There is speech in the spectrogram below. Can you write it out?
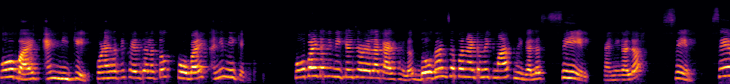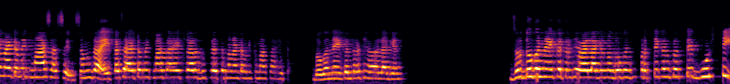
कोबाल्ट अँड निकेल कोणासाठी फेल झाला तो? कोबाल्ट आणि निकेल कोबाल्ट आणि निकेलच्या वेळेला काय झालं? दोघांचं पण ऍटॉमिक मास निघालं सेम काय निघालं? सेम सेम ऍटॉमिक मास असेल. समजा एकाचा ऍटॉमिक मास आहे तर दुसऱ्याचा पण ऍटॉमिक मास आहे. दोघांना एकत्र ठेवावं लागेल. जर दोघांना एकत्र ठेवायला लागेल मग दोघांची प्रत्येकाने प्रत्येक गोष्टी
